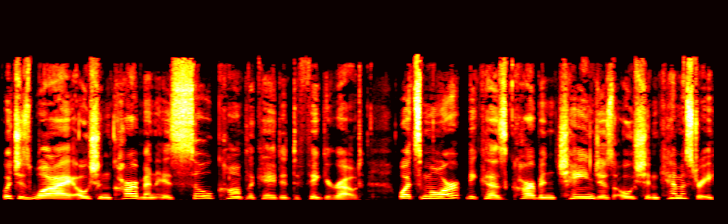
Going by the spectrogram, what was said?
which is why ocean carbon is so complicated to figure out. What's more, because carbon changes ocean chemistry,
